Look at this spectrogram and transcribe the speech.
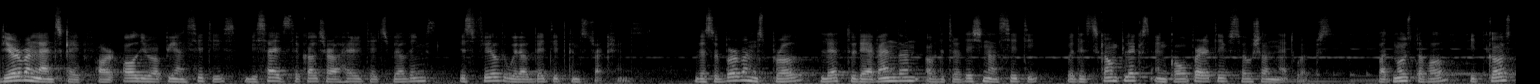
The urban landscape for all European cities, besides the cultural heritage buildings, is filled with outdated constructions. The suburban sprawl led to the abandon of the traditional city with its complex and cooperative social networks. But most of all, it caused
